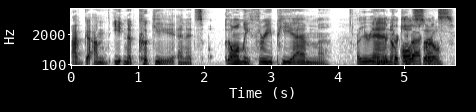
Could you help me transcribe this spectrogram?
I've got. I'm eating a cookie, and it's only 3 p.m. Are you eating And the cookie also- backwards?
